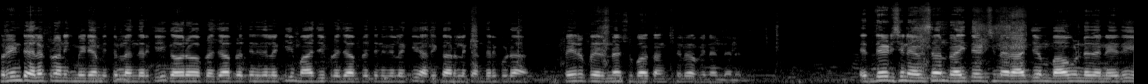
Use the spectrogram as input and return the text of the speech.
ప్రింట్ ఎలక్ట్రానిక్ మీడియా మిత్రులందరికీ గౌరవ ప్రజాప్రతినిధులకి మాజీ ప్రజాప్రతినిధులకి అధికారులకి అందరికీ కూడా పేరు పేరున శుభాకాంక్షలు అభినందనలు. ఎద్దేడిచిన వ్యవసాయం రైతేడిచిన రాజ్యం బాగుండదనేది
